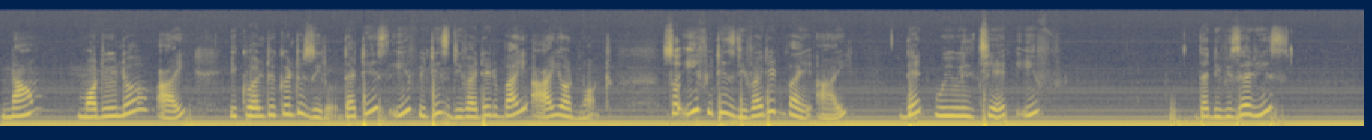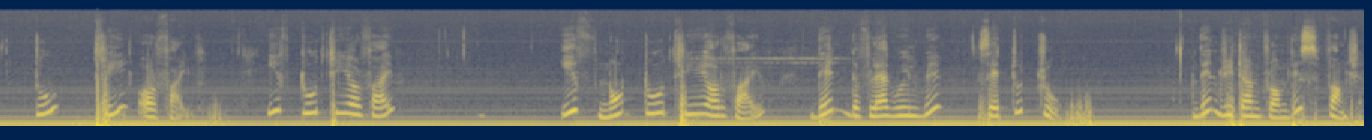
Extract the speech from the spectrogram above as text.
num modulo i equal to equal to 0 that is if it is divided by i or not. So if it is divided by i then we will check if the divisor is 2 3 or 5 if 2 3 or 5 if not 2 3 or 5 then the flag will be set to true. Then return from this function.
